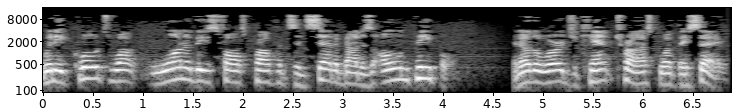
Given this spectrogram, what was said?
when he quotes what one of these false prophets had said about his own people. In other words, you can't trust what they say.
